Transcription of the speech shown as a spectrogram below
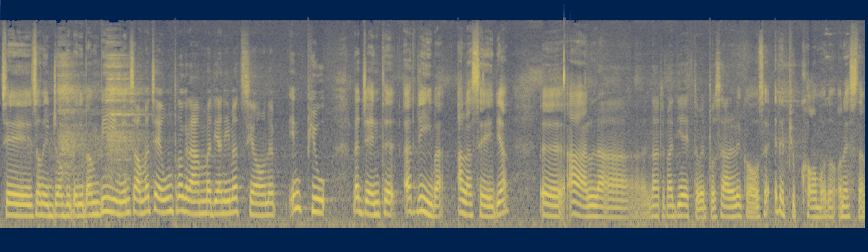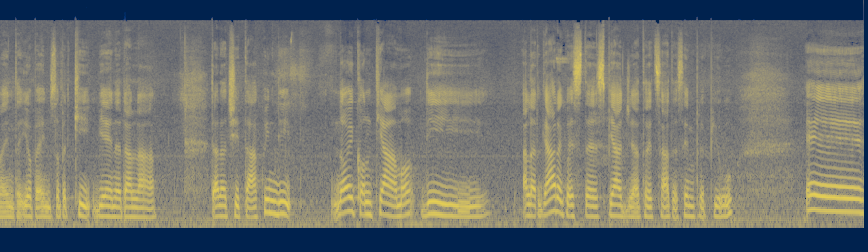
ci sono i giochi per i bambini, insomma c'è un programma di animazione. In più la gente arriva alla sedia, eh, ha l'armadietto per posare le cose ed è più comodo onestamente, io penso, per chi viene dalla, dalla città. Quindi noi contiamo di allargare queste spiagge attrezzate sempre più e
